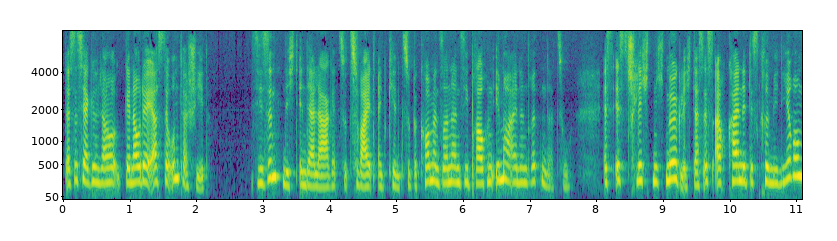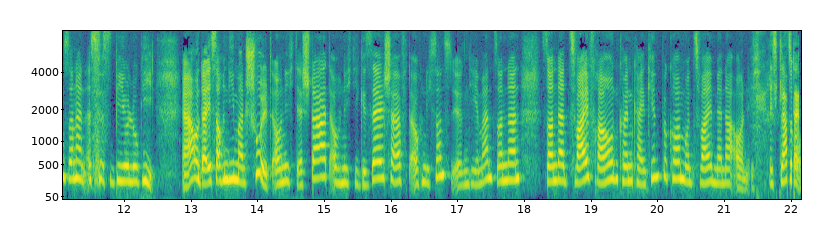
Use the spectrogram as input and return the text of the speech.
das ist ja genau, genau der erste Unterschied. Sie sind nicht in der Lage, zu zweit ein Kind zu bekommen, sondern sie brauchen immer einen Dritten dazu. Es ist schlicht nicht möglich. Das ist auch keine Diskriminierung, sondern es ist Biologie. Ja, und da ist auch niemand schuld, auch nicht der Staat, auch nicht die Gesellschaft, auch nicht sonst irgendjemand, sondern, sondern zwei Frauen können kein Kind bekommen und zwei Männer auch nicht. Ich glaube, so. da,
